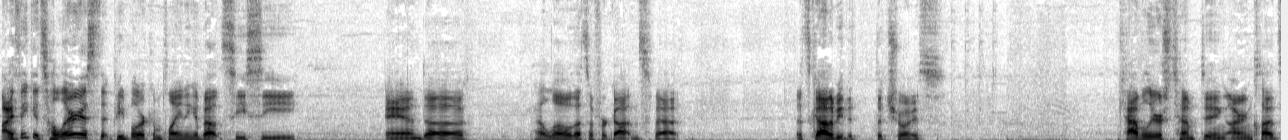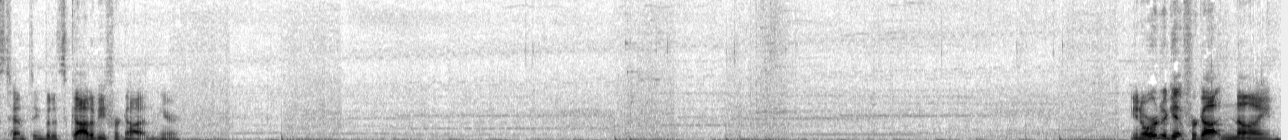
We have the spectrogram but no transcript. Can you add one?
I think it's hilarious that people are complaining about CC and, uh, hello, that's a forgotten spat. It's gotta be the, the choice. Cavalier's tempting, Ironclad's tempting, but it's gotta be forgotten here. In order to get Forgotten 9,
